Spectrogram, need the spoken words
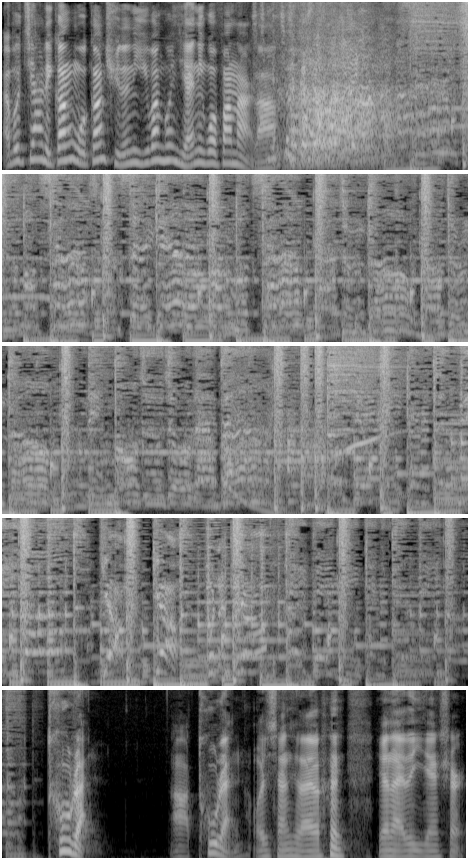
哎，不，家里刚我刚取的那一万块钱，你给我放哪儿了？” 突然，啊，突然我就想起来 原来的一件事儿，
